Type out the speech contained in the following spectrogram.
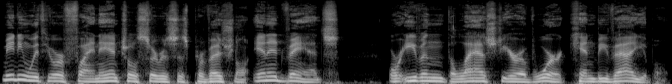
meeting with your financial services professional in advance or even the last year of work can be valuable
